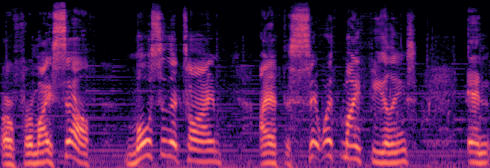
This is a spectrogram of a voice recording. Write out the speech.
or for myself, most of the time, I have to sit with my feelings and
